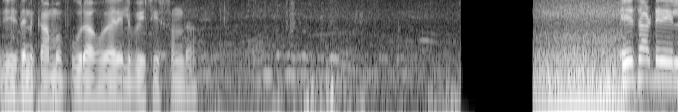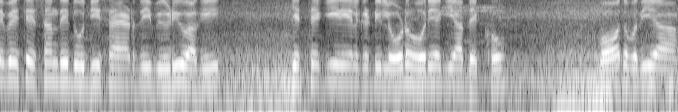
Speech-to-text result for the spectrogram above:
ਜਿਸ ਦਿਨ ਕੰਮ ਪੂਰਾ ਹੋਇਆ ਰੇਲਵੇ ਸਟੇਸ਼ਨ ਦਾ। ਇਹ ਸਾਡੇ ਰੇਲਵੇ ਸਟੇਸ਼ਨ ਦੀ ਦੂਜੀ ਸਾਈਡ ਦੀ ਵੀਡੀਓ ਆ ਗਈ, ਜਿੱਥੇ ਕੀ ਰੇਲ ਗੱਡੀ ਲੋਡ ਹੋ ਰਹੀ ਹੈਗੀ ਆ, ਦੇਖੋ। ਬਹੁਤ ਵਧੀਆ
